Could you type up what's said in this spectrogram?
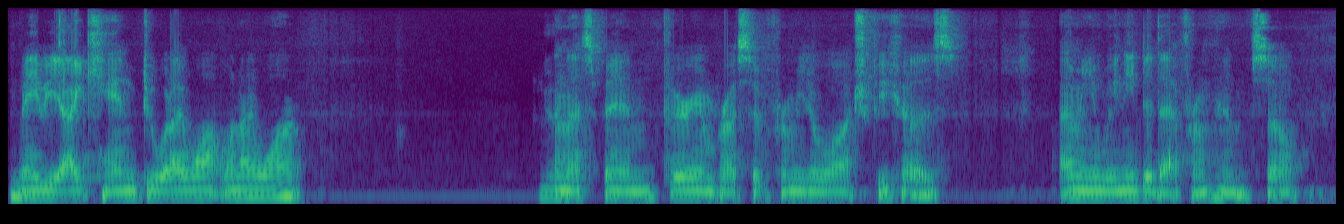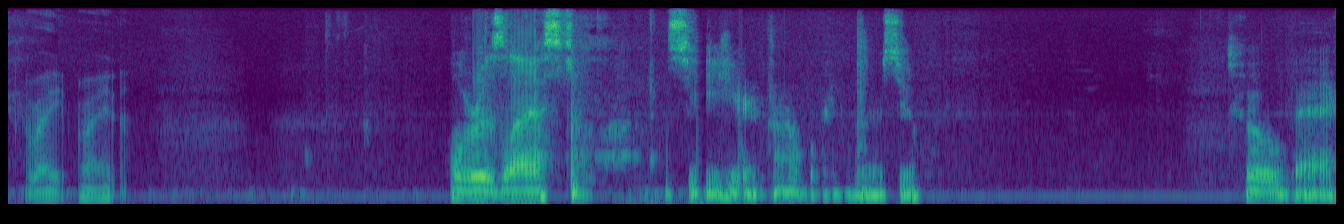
maybe I can do what I want when I want. Yeah. and that's been very impressive for me to watch because I mean we needed that from him. So right, right. over his last let's see here. Oh boy, I do? Let's go back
